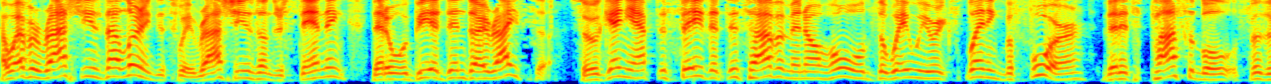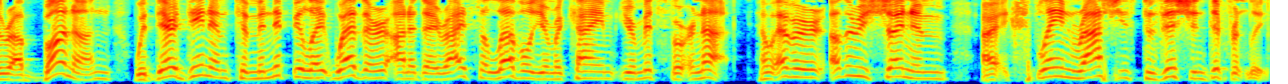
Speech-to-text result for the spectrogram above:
However, Rashi is not learning this way. Rashi is understanding that it would be a Din Dairaisa. So again, you have to say that this Havamina holds the way we were explaining before, that it's possible for the Rabbanan with their dinim to manipulate whether on a Dairaisa level you're Mekayim your mitzvah or not. However, other Rishonim uh, explain Rashi's position differently.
